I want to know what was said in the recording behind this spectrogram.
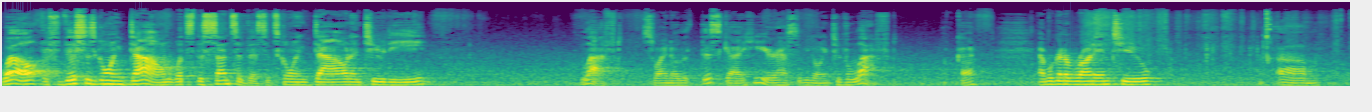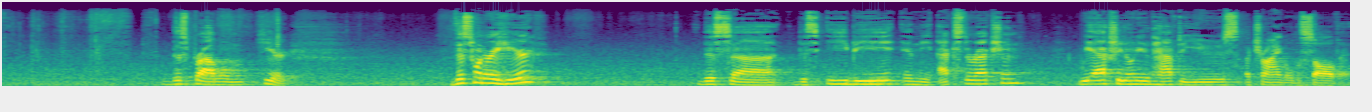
Well, if this is going down, what's the sense of this? It's going down and to the left. So I know that this guy here has to be going to the left. Okay? And we're going to run into um, this problem here. This one right here, this, uh, this EB in the x direction, we actually don't even have to use a triangle to solve it,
